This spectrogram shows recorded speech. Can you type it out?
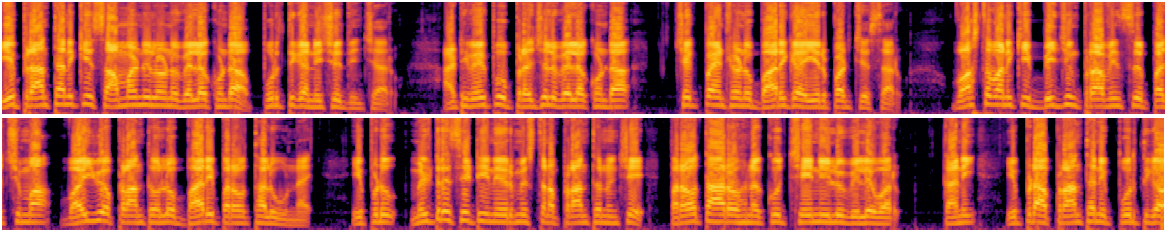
ఈ ప్రాంతానికి సామాన్యులను వెళ్ళకుండా పూర్తిగా నిషేధించారు. అటువైపు ప్రజలు వెళ్ళకుండా చెక్ పాయింట్లను భారీగా ఏర్పాటు చేశారు. వాస్తవానికి బీజింగ్ ప్రావిన్స్ పశ్చిమ వాయువ్య ప్రాంతంలో భారీ పర్వతాలు ఉన్నాయి. ఇప్పుడు మిలిటరీ సిటీ నిర్మిస్తున్న ప్రాంతం నుంచే పర్వతారోహణకు చైనీలు వెళ్ళేవారు. కానీ ఇప్పుడు ఆ ప్రాంతాన్ని పూర్తిగా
